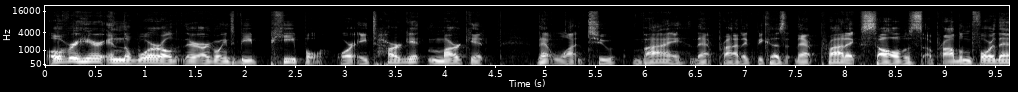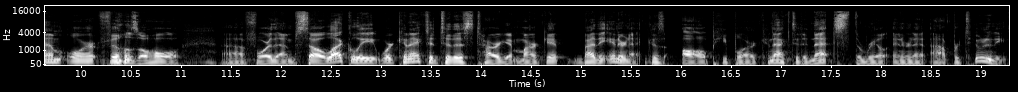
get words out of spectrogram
over here in the world, there are going to be people or a target market that want to buy that product because that product solves a problem for them or fills a hole uh, for them. So, luckily, we're connected to this target market by the internet because all people are connected, and that's the real internet opportunity.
